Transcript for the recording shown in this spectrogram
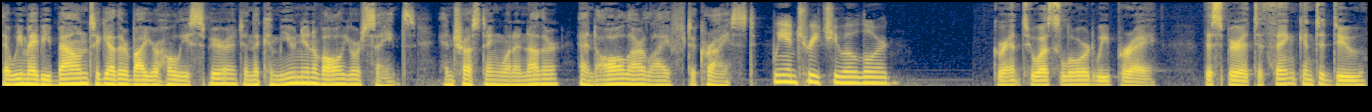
That we may be bound together by your Holy Spirit in the communion of all your saints, entrusting one another and all our life to Christ. We entreat you, O Lord. Grant to us, Lord, we pray, the Spirit to think and to do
